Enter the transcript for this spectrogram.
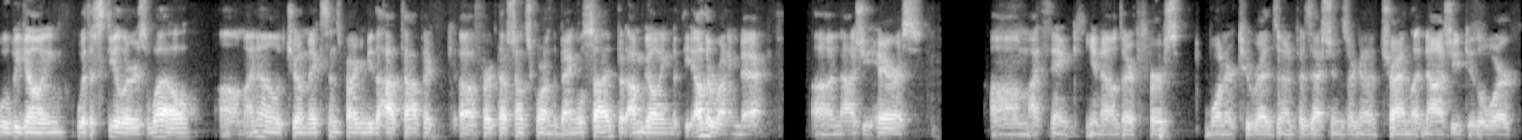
will be going with a Steeler as well. Um, I know Joe Mixon's probably gonna be the hot topic uh, for a touchdown score on the Bengals side, but I'm going with the other running back, uh, Najee Harris. Um, I think you know their first one or two red zone possessions are going to try and let Najee do the work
